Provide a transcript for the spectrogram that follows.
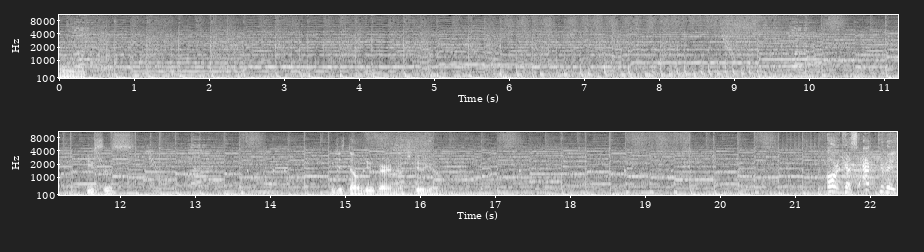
Hmm. Useless? You just don't do very much, do you? Activate!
